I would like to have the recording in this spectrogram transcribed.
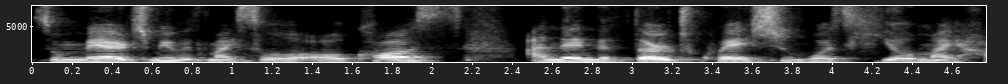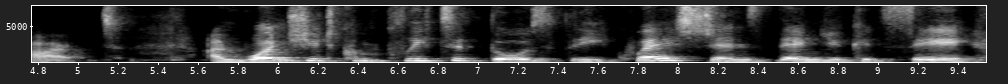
So merge me with my soul at all costs. And then the third question was heal my heart. And once you'd completed those three questions, then you could say,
